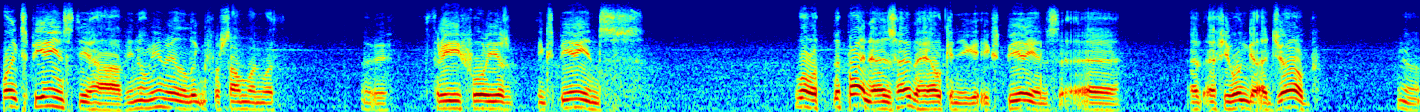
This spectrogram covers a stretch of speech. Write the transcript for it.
what experience do you have? You know, we're really looking for someone with maybe three, four years experience. Well, the point is, how the hell can you get experience uh, if, you won't get a job? You know,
